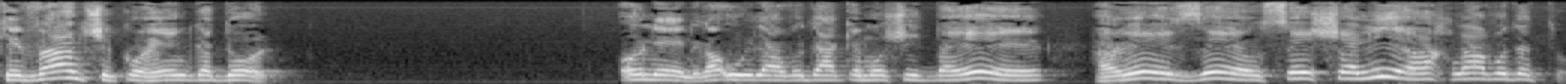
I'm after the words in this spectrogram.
כיוון שכהן גדול אונן ראוי לעבודה כמו שהתבהר, הרי זה עושה שליח לעבודתו.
